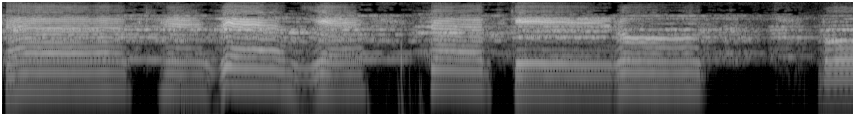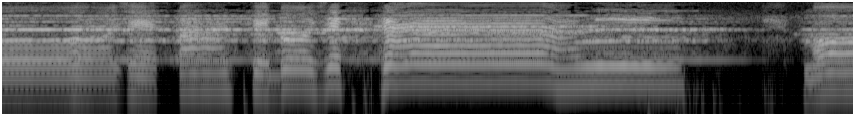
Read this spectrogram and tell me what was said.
srpske zemlje, srpski rod. Bože spase, Bože hrani. Moliti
